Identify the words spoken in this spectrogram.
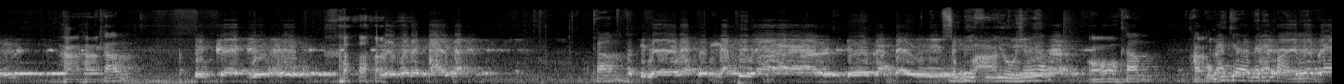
มฮะฮะครับติดแขกอยู่เลยไม่ได้ไปนะครับนัดที่แล้วครับผมนัดที่ว่าเจอกับไปสงขลา BCU ใช่ไหมครับอ๋อครับ ครับผมพี่แก้วไม่ได้ไปแล้นะวก็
